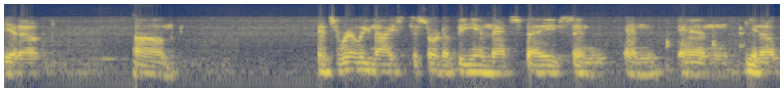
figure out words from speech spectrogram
you know um, it's really nice to sort of be in that space and and and you know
